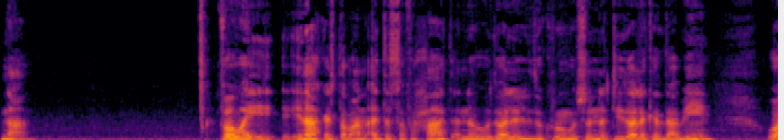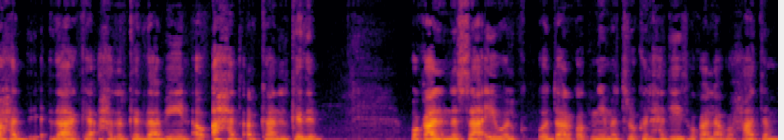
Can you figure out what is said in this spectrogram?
نعم. فهو يناقش طبعا عدة صفحات إنه ذول اللي يذكرون سنتي ذول كذابين واحد ذاك أحد الكذابين أو أحد أركان الكذب. وقال النسائي والدار قطني متروك الحديث وقال أبو حاتم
